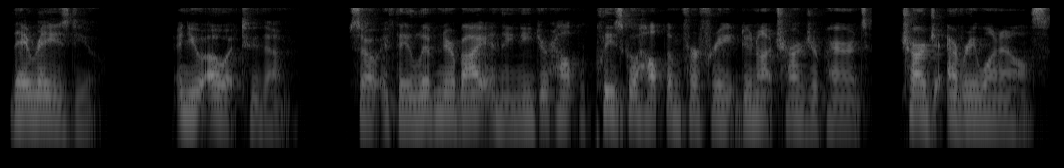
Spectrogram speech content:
They raised you and you owe it to them. So if they live nearby and they need your help, please go help them for free. Do not charge your parents, charge everyone else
